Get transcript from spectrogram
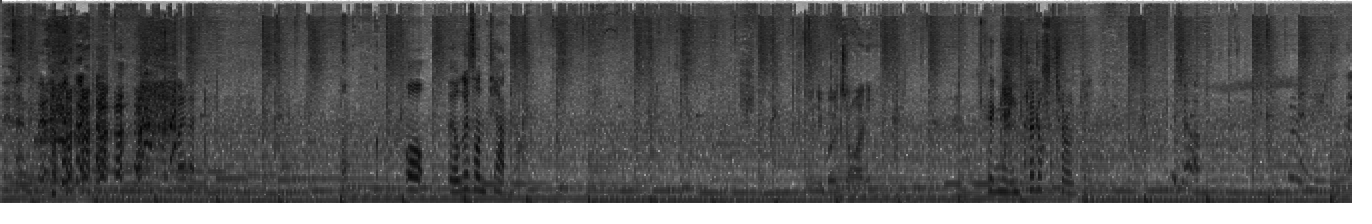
대상 근데 빨간 어 여기선 티 안 나. 눈이 멀쩡하니? 굉장히 초록초록해 샷 콜린 일인데?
